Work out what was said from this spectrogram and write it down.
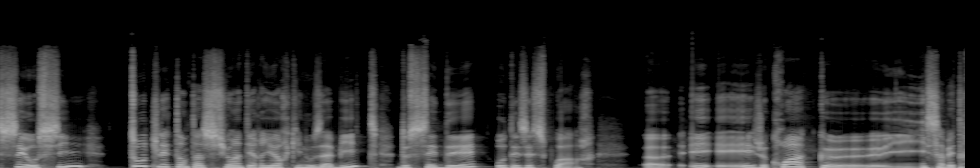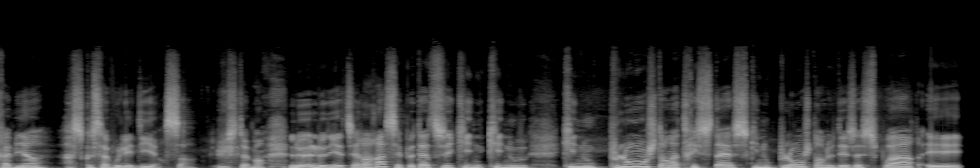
c'est aussi toutes les tentations intérieures qui nous habitent de céder au désespoir. et, je crois qu'il savait très bien ce que ça voulait dire, ça, justement. Le, le c'est peut-être ce qui, nous, plonge dans la tristesse, qui nous plonge dans le désespoir, et,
